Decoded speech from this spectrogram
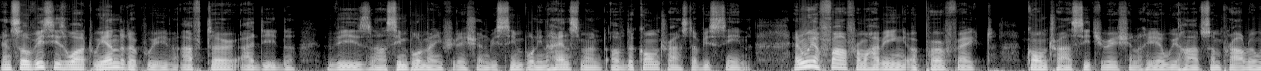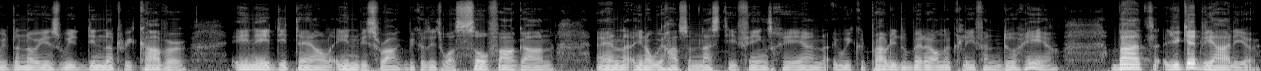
And so this is what we ended up with after I did this uh, simple manipulation, this simple enhancement of the contrast of this scene. And we are far from having a perfect contrast situation here. We have some problem with the noise. We did not recover any detail in this rock because it was so far gone. And you know we have some nasty things here, and we could probably do better on the cliff and do here. But you get the idea.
